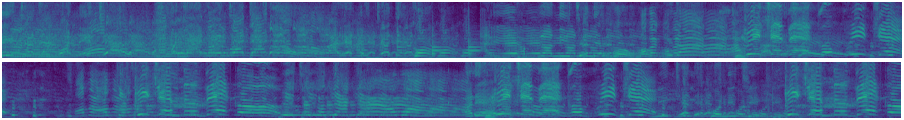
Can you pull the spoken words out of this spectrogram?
নিচে দেখো নিচে নিচে দেখো আরে নিচে দেখো আরে अपना नीचे देखो अबे किधर पीछे देखो पीछे अबे हम तो पीछे तो देखो पीछे तो देखे हम अरे पीछे নিচে দেখো নিচে নিচে। তো দেখো।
